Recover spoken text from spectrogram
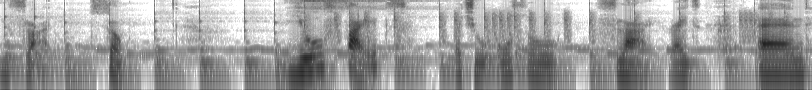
You Fly. So, you'll fight, but you'll also fly, right? And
